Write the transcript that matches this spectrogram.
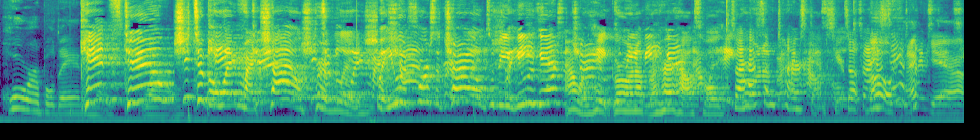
horrible to animals. Kids too? She took away my child privilege. But you would force a child to be vegan? I would hate growing up in her household. So I have some timestamps here. So they Oh, say heck yeah.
